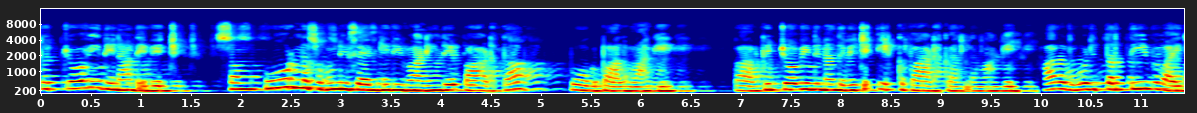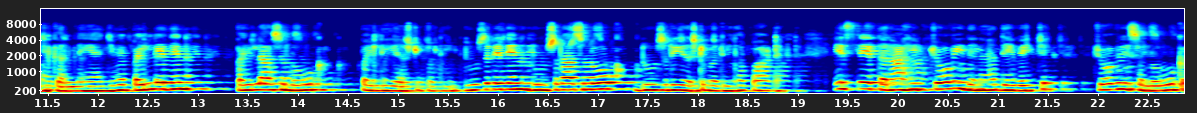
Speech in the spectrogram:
ਤਾਂ 24 ਦਿਨਾਂ ਦੇ ਵਿੱਚ ਸੰਪੂਰਨ ਸੁਖਮਨੀ ਸਾਹਿਬ ਜੀ ਦੀ ਬਾਣੀ ਦੇ ਪਾਠ ਦਾ ਭੋਗ ਪਾ ਲਵਾਂਗੇ। ਭਾਵ ਕਿ 24 ਦਿਨਾਂ ਦੇ ਵਿੱਚ ਇੱਕ ਪਾਠ ਕਰ ਲਵਾਂਗੇ। ਹਰ ਰੋਜ਼ ਤਰਤੀਬ ਵਾਈਜ਼ ਕਰਨੇ ਆ, ਜਿਵੇਂ ਪਹਿਲੇ ਦਿਨ ਪਹਿਲਾ ਸ਼ਲੋਕ, ਪਹਿਲੀ ਅਸ਼ਟਪਦੀ। ਦੂਸਰੇ ਦਿਨ ਦੂਸਰਾ ਸ਼ਲੋਕ, ਦੂਸਰੀ ਅਸ਼ਟਪਦੀ ਦਾ ਪਾਠ। ਇਸੇ ਤਰ੍ਹਾਂ ਹੀ 24 ਦਿਨਾਂ ਦੇ ਵਿੱਚ 24 ਸ਼ਲੋਕ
